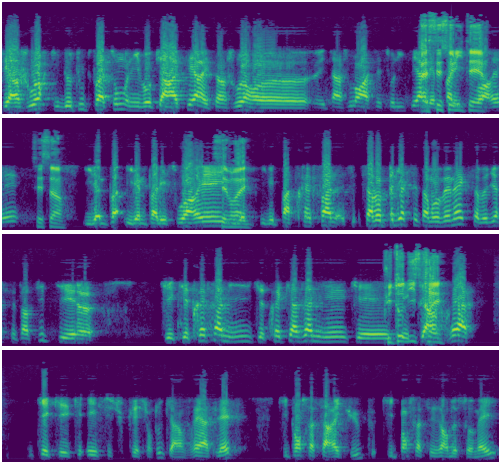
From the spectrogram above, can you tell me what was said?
C'est un joueur qui, de toute façon, au niveau caractère, est un joueur euh, est un joueur assez solitaire. Assez il aime pas solitaire. les soirées. c'est ça. Il aime pas il aime pas les soirées. C'est il, vrai. est- il est pas très fan. Ça veut pas dire que c'est un mauvais mec. Ça veut dire que c'est un type qui est euh, qui est, qui est très famille, qui est très casanier, qui est Plutôt qui discret. un vrai at- qui est- qui est- et c'est surtout qui est un vrai athlète, qui pense à sa récup, qui pense à ses heures de sommeil,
